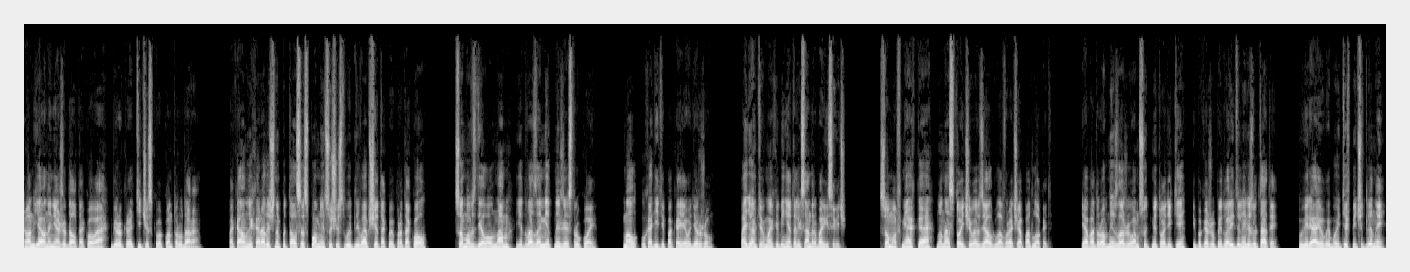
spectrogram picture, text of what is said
Он явно не ожидал такого бюрократического контрудара. Пока он лихорадочно пытался вспомнить, существует ли вообще такой протокол, Сомов сделал нам едва заметный жест рукой. Мол, уходите, пока я его держу. Пойдемте в мой кабинет, Александр Борисович. Сомов мягко, но настойчиво взял главврача под локоть. Я подробно изложу вам суть методики и покажу предварительные результаты. Уверяю, вы будете впечатлены.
